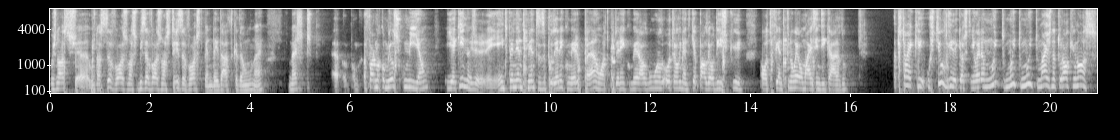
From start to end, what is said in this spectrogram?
os nossos, uh, os nossos avós, os nossos bisavós, os nossos trisavós, depende da idade de cada um, não é? Mas uh, a forma como eles comiam, e aqui, independentemente de poderem comer pão ou de poderem comer algum outro alimento que a Paleo diz que, ou defende que não é o mais indicado, a questão é que o estilo de vida que eles tinham era muito, muito, muito mais natural que o nosso.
